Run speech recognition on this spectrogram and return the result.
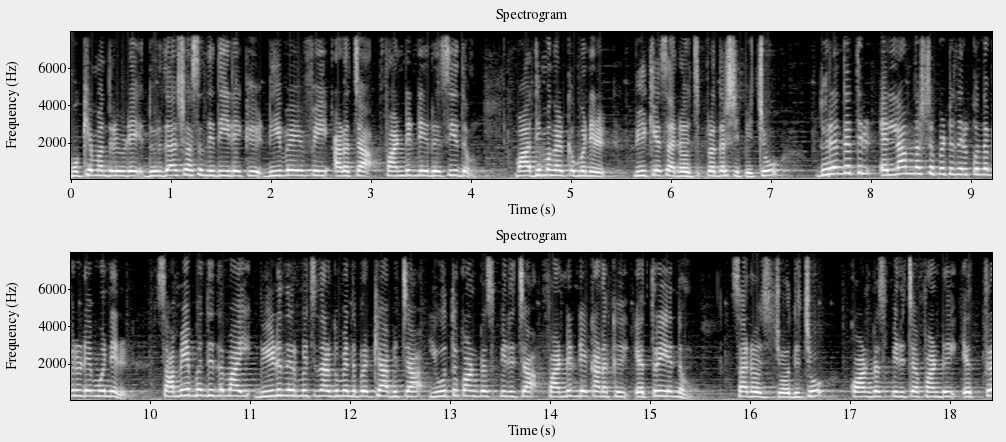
മുഖ്യമന്ത്രിയുടെ ദുരിതാശ്വാസ നിധിയിലേക്ക് ഡിവൈഎഫ്ഐ അടച്ച ഫണ്ടിന്റെ രസീതും മാധ്യമങ്ങൾക്ക് മുന്നിൽ വി കെ സനോജ് പ്രദർശിപ്പിച്ചു. ദുരന്തത്തിൽ എല്ലാം നഷ്ടപ്പെട്ടു നിൽക്കുന്നവരുടെ മുന്നിൽ സമയബന്ധിതമായി വീട് നിർമ്മിച്ചു നൽകുമെന്ന് പ്രഖ്യാപിച്ച യൂത്ത് കോൺഗ്രസ് പിരിച്ച ഫണ്ടിന്റെ കണക്ക് എത്രയെന്നും സനോജ് ചോദിച്ചു. കോൺഗ്രസ് പിരിച്ച ഫണ്ട് എത്ര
